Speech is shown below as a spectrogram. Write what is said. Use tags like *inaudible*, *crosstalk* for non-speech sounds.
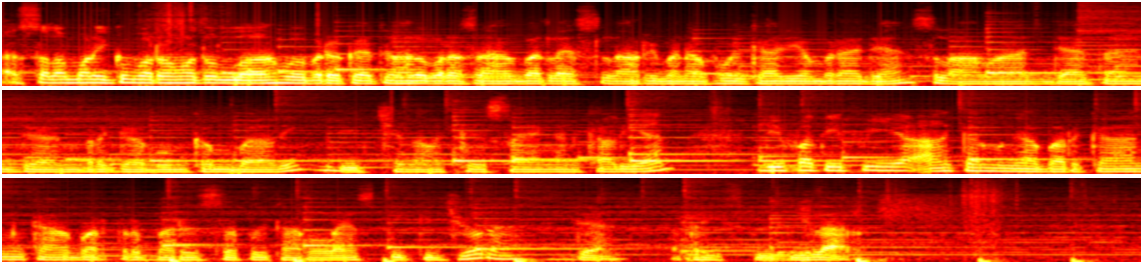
Assalamualaikum warahmatullahi wabarakatuh. Halo para sahabat Leslar di mana pun kalian berada Selamat datang dan bergabung kembali di channel kesayangan kalian. Diva TV yang akan mengabarkan kabar terbaru seputar Lesti Kejora dan Rizky Bilar.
